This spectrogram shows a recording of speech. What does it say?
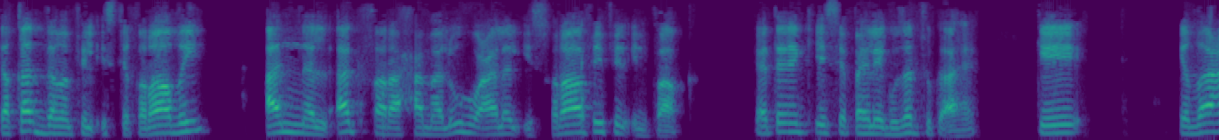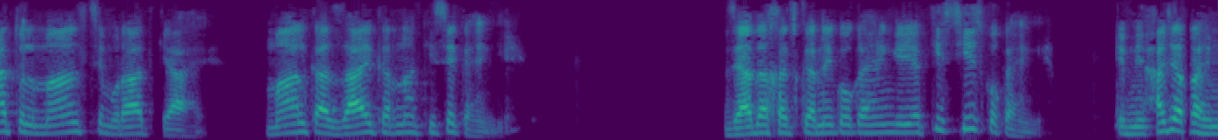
تقدم في الاستقراض ان الاكثر حملوه على الاسراف في الانفاق کہتے ہیں کہ اس سے پہلے گزر چکا ہے کہ اضاعت المال سے مراد کیا ہے؟ مال کا ضائع کرنا کسے کہیں گے؟ زیادہ خرچ کرنے کو کہیں گے یا کس چیز کو کہیں گے؟ ابن حجر رحم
